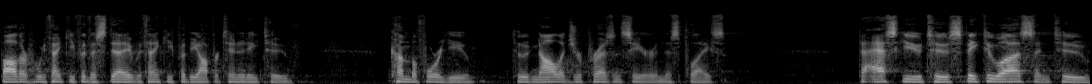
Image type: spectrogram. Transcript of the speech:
Father, we thank you for this day. We thank you for the opportunity to come before you, to acknowledge your presence here in this place, to ask you to speak to us and to,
